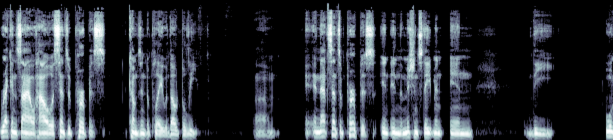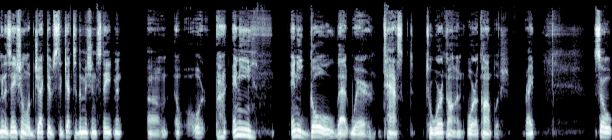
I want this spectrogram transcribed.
reconcile how a sense of purpose comes into play without belief. Um, and that sense of purpose in, in the mission statement, in the organizational objectives to get to the mission statement, um, or any any goal that we're tasked to work on or accomplish, right? So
